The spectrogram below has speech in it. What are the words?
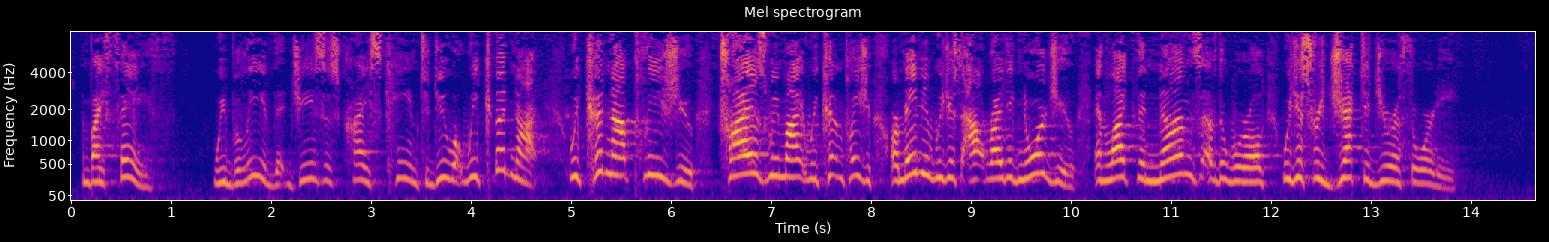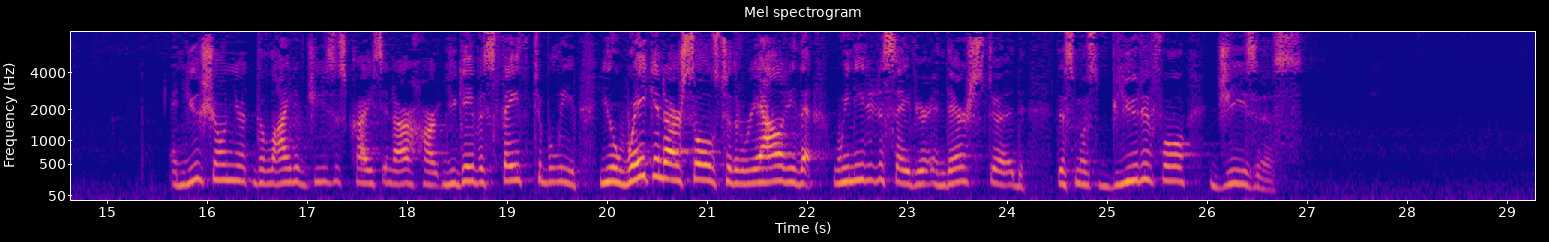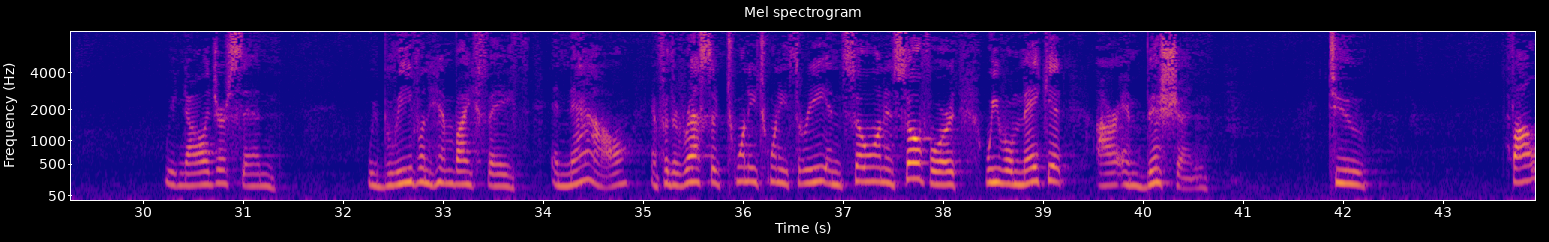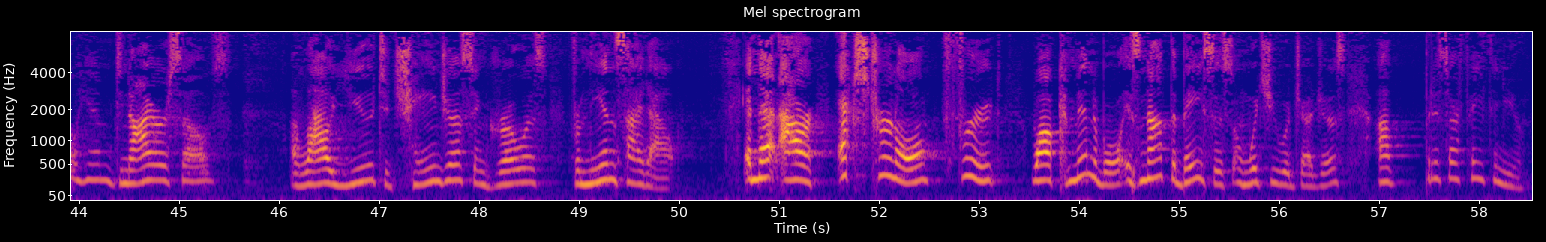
And by faith, we believe that Jesus Christ came to do what we could not. We could not please you. Try as we might, we couldn't please you. Or maybe we just outright ignored you. And like the nones of the world, we just rejected your authority. And you shone your, the light of Jesus Christ in our heart. You gave us faith to believe. You awakened our souls to the reality that we needed a Savior, and there stood this most beautiful Jesus We acknowledge our sin. We believe on Him by faith. And now, and for the rest of 2023 and so on and so forth, we will make it our ambition to follow Him, deny ourselves, allow you to change us and grow us from the inside out. And that our external fruit, while commendable, is not the basis on which you would judge us, uh, but it's our faith in you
